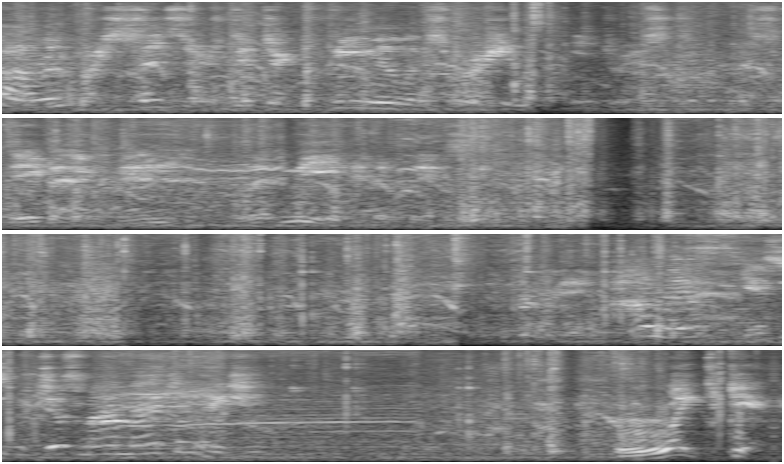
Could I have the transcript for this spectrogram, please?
Thelma My sensors detect female expressions of interest. Stay back, men. Let me handle this. I. Guess it was just my imagination. Right kick.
